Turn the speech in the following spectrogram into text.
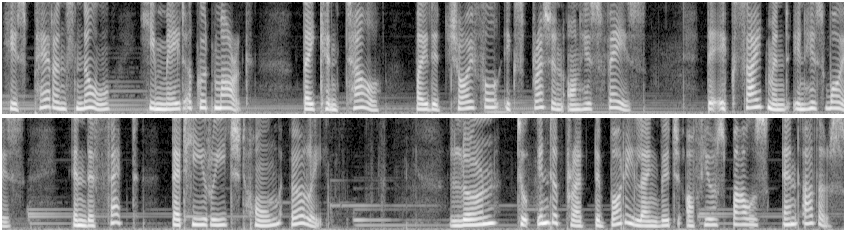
his parents know he made a good mark. They can tell by the joyful expression on his face, the excitement in his voice, and the fact that he reached home early. Learn to interpret the body language of your spouse and others.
